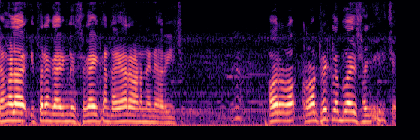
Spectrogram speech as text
ഞങ്ങൾ ഇത്തരം കാര്യങ്ങൾ സഹായിക്കാൻ തയ്യാറാണെന്ന് തന്നെ അറിയിച്ചു. അവർ റോട്ടറി ക്ലബ്ബുമായി സഹകരിച്ച്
